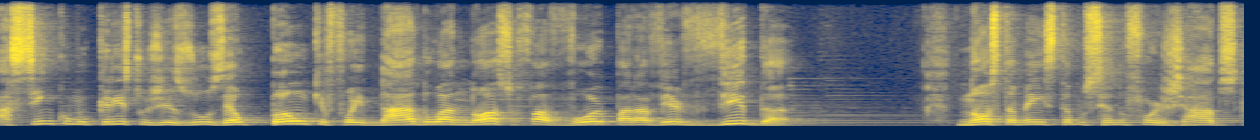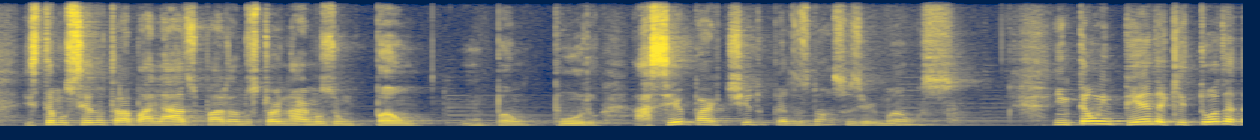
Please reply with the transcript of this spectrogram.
assim como Cristo Jesus é o pão que foi dado a nosso favor para haver vida. Nós também estamos sendo forjados, estamos sendo trabalhados para nos tornarmos um pão, um pão puro, a ser partido pelos nossos irmãos. Então entenda que todas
